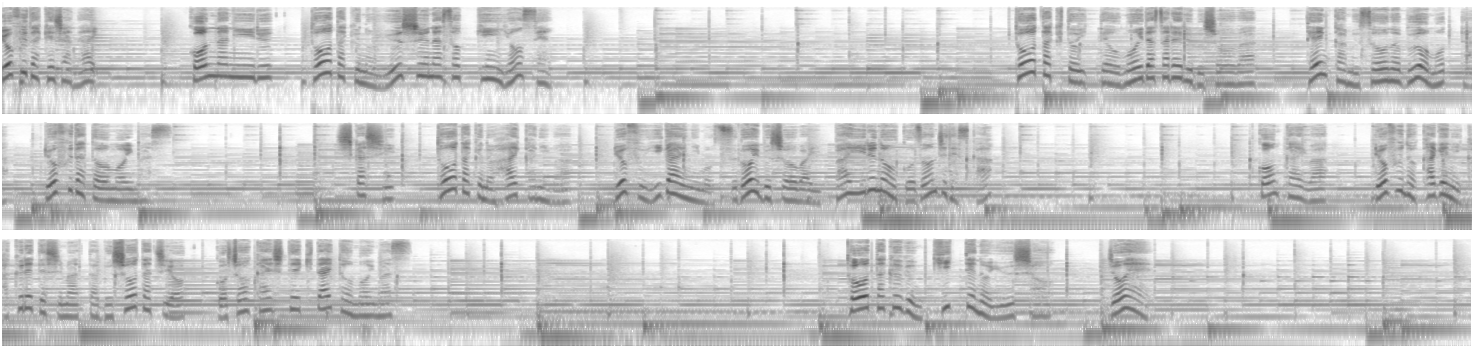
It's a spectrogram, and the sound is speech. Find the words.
呂布だけじゃない。こんなにいる東卓の優秀な側近4選東卓といって思い出される武将は天下無双の武を持った呂布だと思います。しかし東卓の配下には呂布以外にもすごい武将はいっぱいいるのをご存知ですか？今回は呂布の陰に隠れてしまった武将たちをご紹介していきたいと思います。東卓軍きっての優勝。助栄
